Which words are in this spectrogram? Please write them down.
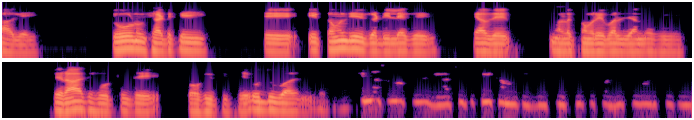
ਆ ਗਿਆ ਜੀ ਤੇ ਉਹ ਉਹਨੂੰ ਛੱਡ ਕੇ ਜੀ ਤੇ ਇਹ ਕਮਲਜੀਤ ਗੱਡੀ ਲੈ ਕੇ ਤੇ ਆਪਦੇ ਮਤਲਬ ਕਮਰੇ ਵੱਲ ਜਾਂਦਾ ਸੀ ਤੇ ਰਾਹ 'ਚ ਹੋਟਲ ਤੇ ਕੌਫੀ ਪੀਤੇ ਉਦੋਂ ਬਾਅਦ ਨਹੀਂ। ਕਿੰਨਾ ਸਮਾਂ ਪਹਿਲਾਂ ਗਿਆ ਸੀ ਤੇ ਕੀ ਕੰਮ ਕਰਦਾ ਸੀ? ਉੱਥੇ ਤੇ ਤੁਹਾਡੇ ਪਰਿਵਾਰ ਕੀ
